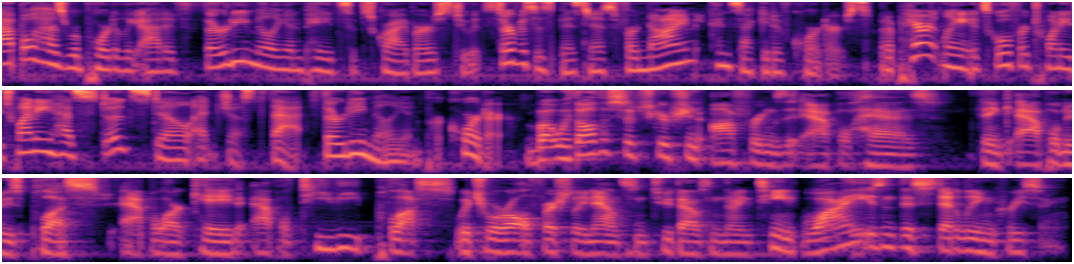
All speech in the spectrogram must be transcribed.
Apple has reportedly added 30 million paid subscribers to its services business for nine consecutive quarters. But apparently, its goal for 2020 has stood still at just that 30 million per quarter. But with all the subscription offerings that Apple has, Think Apple News Plus, Apple Arcade, Apple TV Plus, which were all freshly announced in 2019. Why isn't this steadily increasing?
